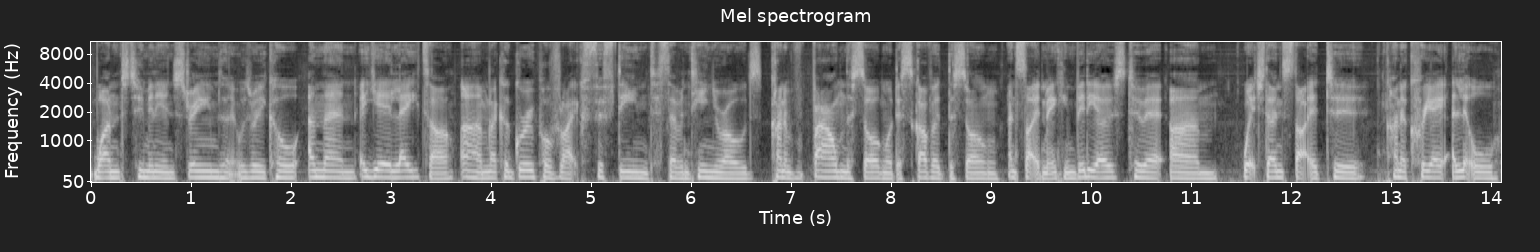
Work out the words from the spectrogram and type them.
one to two million streams, and it was really cool. And then a year later, um, like a group of like fifteen to seventeen year olds kind of found the song or discovered the song and started making videos to it, um, which then started to kind of create a little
